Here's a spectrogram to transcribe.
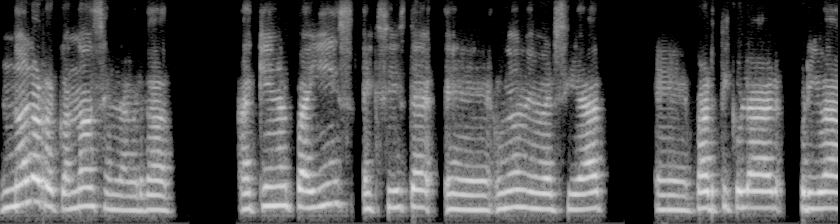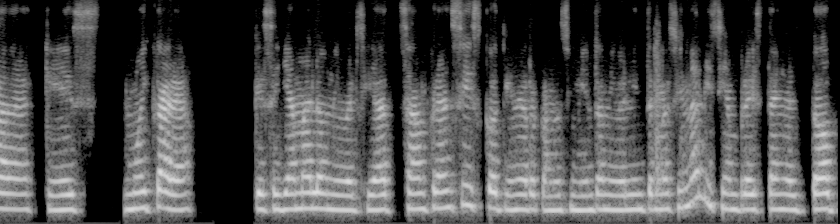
no lo reconocen, la verdad. Aquí en el país existe eh, una universidad eh, particular, privada, que es muy cara, que se llama la Universidad San Francisco, tiene reconocimiento a nivel internacional y siempre está en el top,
